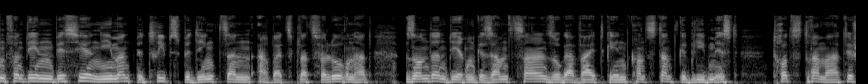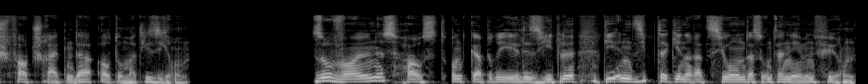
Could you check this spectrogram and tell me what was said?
und von denen bisher niemand betriebsbedingt seinen Arbeitsplatz verloren hat, sondern deren Gesamtzahl sogar weitgehend konstant geblieben ist, trotz dramatisch fortschreitender Automatisierung. So wollen es Horst und Gabriele Siedle, die in siebter Generation das Unternehmen führen,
